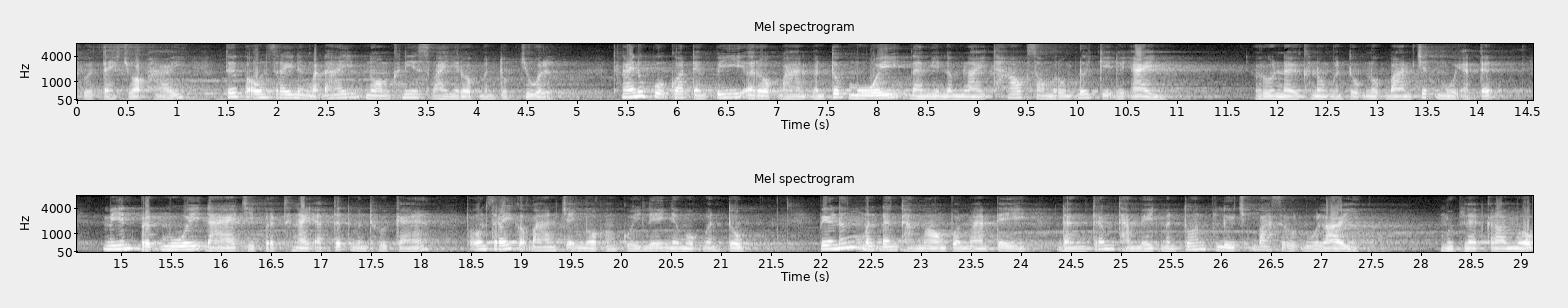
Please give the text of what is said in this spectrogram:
ធ្វើតេស្តជាប់ហើយទើបប្អូនស្រីនិងម្ដាយនាំគ្នាស្វែងរកបន្ទប់ជួលថ្ងៃនោះពួកគាត់ទាំងពីររកបានបន្ទប់មួយដែលមានតម្លៃថោកសមរម្យដូចគេដូចឯងរស់នៅក្នុងបន្ទប់នោះបានជិតមួយអាទិត្យមានព្រឹកមួយដែលជាព្រឹកថ្ងៃអាទិត្យមិនធ្វើការ ប្អូនស្រីក៏បានចេញមកអង្គុយលេងនៅមុខបន្ទប់ពេលហ្នឹងមិនដឹងថាម៉ោងប៉ុន្មានទេ ដឹងត្រឹមថាមេឃមិនទាន់ភ្លឺច្បាស់ស្រួលបួលឡើយមួយផ្លែតក្រោយមក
